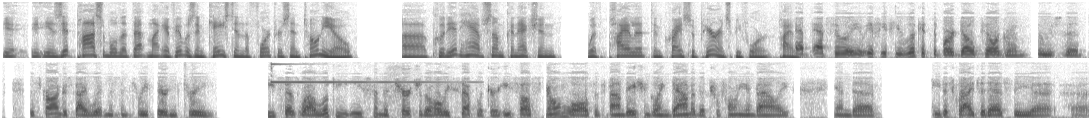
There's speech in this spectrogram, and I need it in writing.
is it possible that that might, if it was encased in the fortress Antonia, uh, could it have some connection with Pilate and Christ's appearance before Pilate? Absolutely. If if you look at the Bordeaux pilgrim, who's the the strongest eyewitness in 333, he says while looking east from the Church of the Holy Sepulchre, he saw stone walls with foundation going down to the Tyropoeon Valley, and uh, he describes it as the uh, uh,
